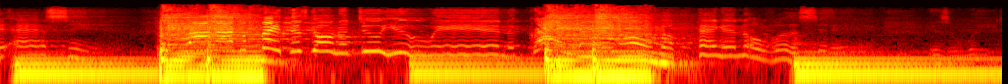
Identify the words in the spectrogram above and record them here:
dirty acid. Faith is gonna do you in hanging over the city is a weight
